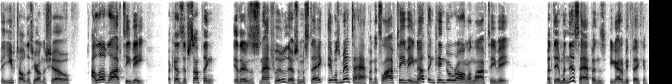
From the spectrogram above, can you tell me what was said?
that you've told us here on the show, I love live TV because if something, if there's a snafu, there's a mistake, it was meant to happen. It's live TV. Nothing can go wrong on live TV. But then when this happens, you got to be thinking,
